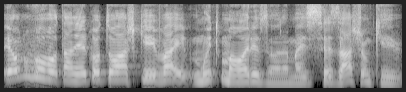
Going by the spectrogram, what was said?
eu não vou votar nele, porque eu acho que vai muito mal Arizona, mas vocês acham que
